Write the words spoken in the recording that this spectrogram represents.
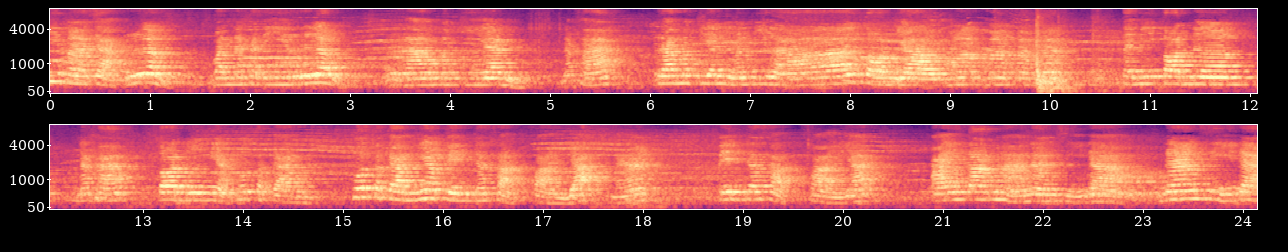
ที่มาจากเรื่องวรรณคดีเรื่องรามเกียรติ์นะคะ รามเกียรติ์นี่มันมีหลายตอนยาวมากมากมากมากแต่ มีตอนหนึ่งนะคะ ตอนหนึ่งเนี่ยทศกัณฐ์ทศกัณฐ์เนี่ยเป็นกษัตริย์ฝ่ายยักษ์นะ เป็นกษัตริย์ฝ่ายยักษ์ไปตามหานางสีดา นางสีดา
